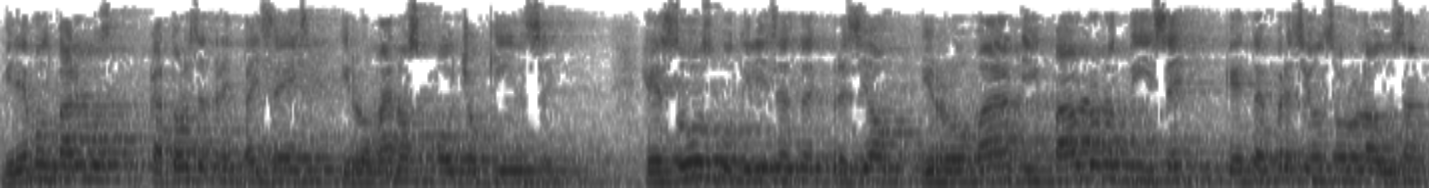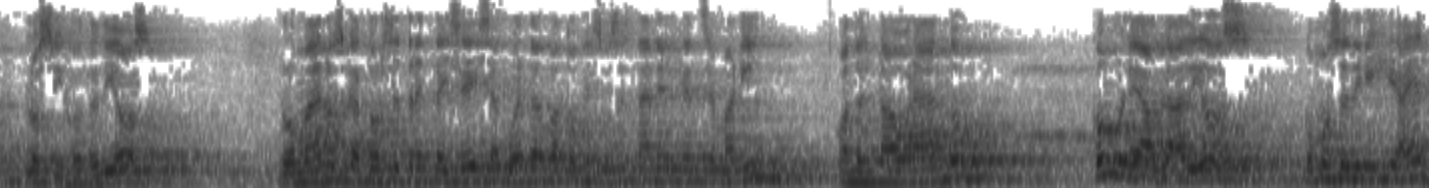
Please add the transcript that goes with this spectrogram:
Miremos Marcos 14:36 y Romanos 8:15. Jesús utiliza esta expresión y, y Pablo nos dice que esta expresión solo la usan los hijos de Dios. Romanos 14:36, ¿se acuerdan cuando Jesús está en el Getsemaní? Cuando está orando, ¿cómo le habla a Dios? ¿Cómo se dirige a Él?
